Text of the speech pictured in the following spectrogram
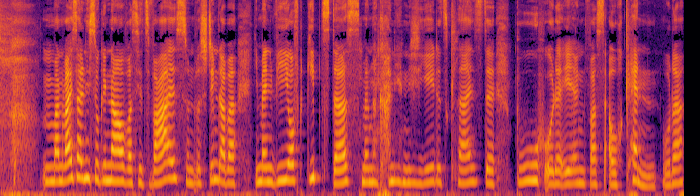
man weiß halt nicht so genau, was jetzt wahr ist und was stimmt, aber ich meine, wie oft gibt's das? Ich meine, man kann ja nicht jedes kleinste Buch oder irgendwas auch kennen, oder?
